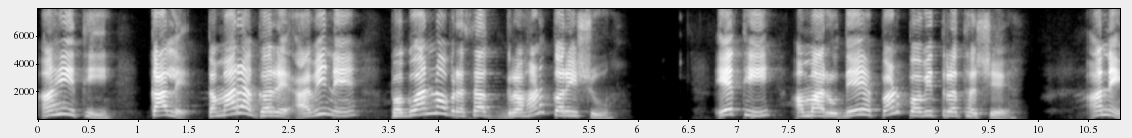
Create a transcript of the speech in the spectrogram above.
અહીંથી કાલે તમારા ઘરે આવીને ભગવાનનો પ્રસાદ ગ્રહણ કરીશું. એથી અમારું દેહ પણ પવિત્ર થશે અને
